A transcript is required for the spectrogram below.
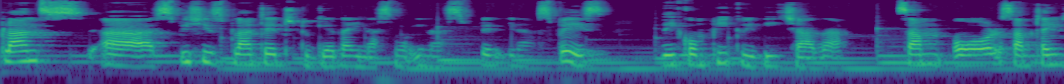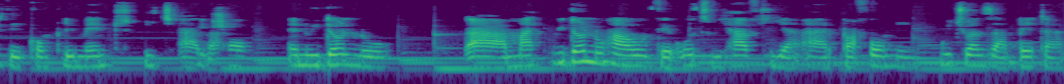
plants uh, species planted together in a small in a, in a space they compete with each other. Some or sometimes they complement each other, each and we don't know uh, we don't know how the oats we have here are performing which ones are better.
